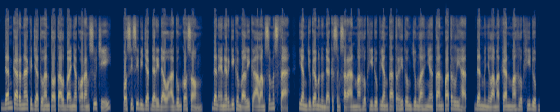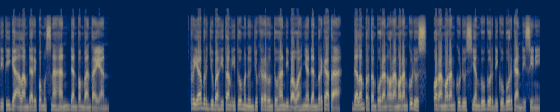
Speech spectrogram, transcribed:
Dan karena kejatuhan total banyak orang suci, posisi bijak dari Dao Agung kosong, dan energi kembali ke alam semesta, yang juga menunda kesengsaraan makhluk hidup yang tak terhitung jumlahnya tanpa terlihat, dan menyelamatkan makhluk hidup di tiga alam dari pemusnahan dan pembantaian. Pria berjubah hitam itu menunjuk keruntuhan di bawahnya dan berkata, dalam pertempuran orang-orang kudus, orang-orang kudus yang gugur dikuburkan di sini.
